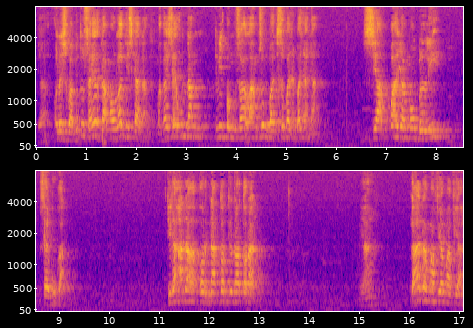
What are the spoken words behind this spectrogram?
Ya, oleh sebab itu saya nggak mau lagi sekarang. Makanya saya undang ini pengusaha langsung baca sebanyak-banyaknya. Siapa yang mau beli, saya buka. Tidak ada koordinator-koordinatoran. Ya, nggak ada mafia-mafia.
